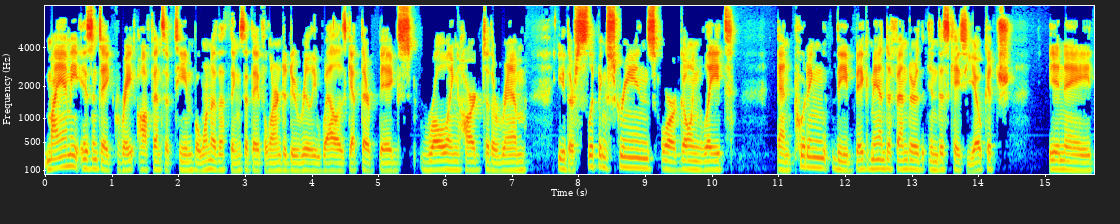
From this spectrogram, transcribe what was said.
Miami isn't a great offensive team, but one of the things that they've learned to do really well is get their bigs rolling hard to the rim, either slipping screens or going late, and putting the big man defender, in this case Jokic, in a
